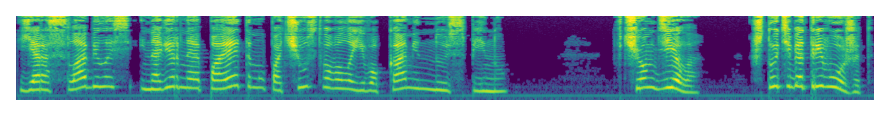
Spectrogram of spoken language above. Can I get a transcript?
Я расслабилась и, наверное, поэтому почувствовала его каменную спину. «В чем дело? Что тебя тревожит?»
